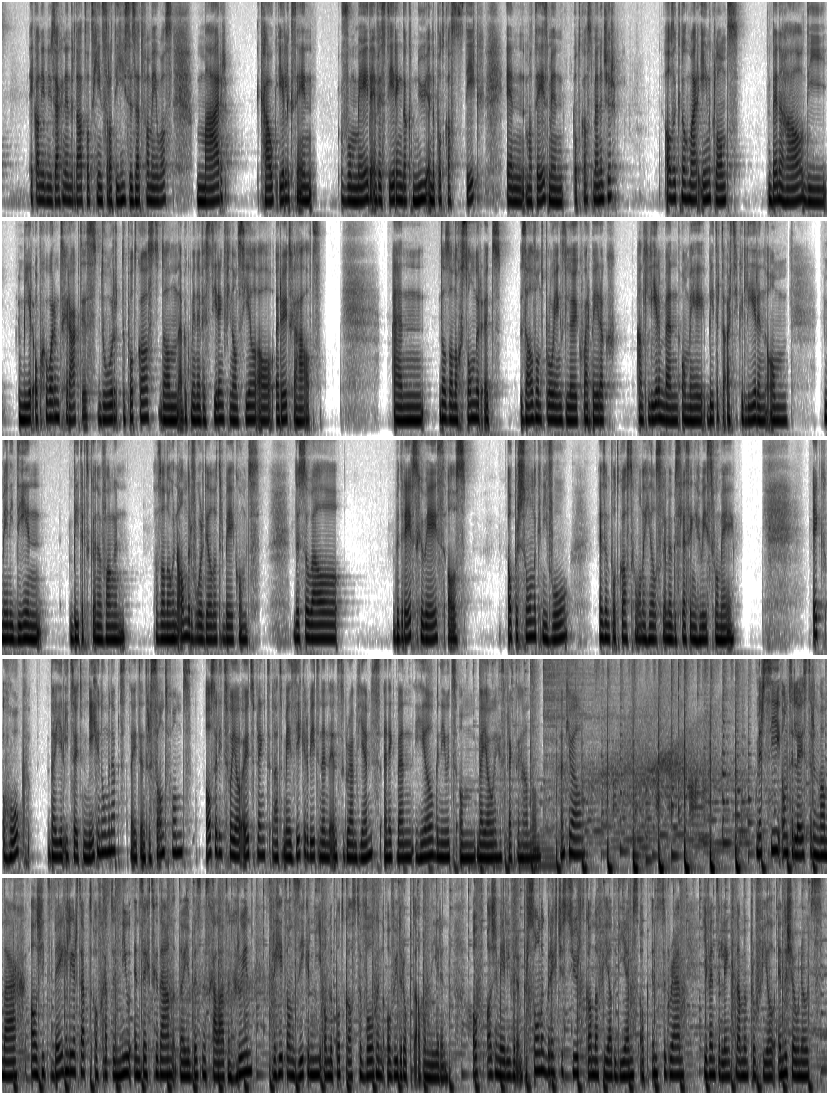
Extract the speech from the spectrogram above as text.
ik kan hier nu zeggen inderdaad dat het geen strategische zet van mij was. Maar ik ga ook eerlijk zijn, voor mij de investering dat ik nu in de podcast steek, in Matthijs, mijn podcastmanager, als ik nog maar één klant binnenhaal die meer opgewarmd geraakt is door de podcast, dan heb ik mijn investering financieel al eruit gehaald. En dat is dan nog zonder het zelfontplooiingsluik, waarbij ik aan het leren ben om mij beter te articuleren, om mijn ideeën beter te kunnen vangen. Dat is dan nog een ander voordeel dat erbij komt. Dus zowel bedrijfsgewijs als op persoonlijk niveau is een podcast gewoon een heel slimme beslissing geweest voor mij. Ik hoop dat je er iets uit meegenomen hebt, dat je het interessant vond. Als er iets voor jou uitspringt, laat het mij zeker weten in de Instagram DM's. En ik ben heel benieuwd om bij jou in gesprek te gaan dan. Dankjewel. Merci om te luisteren vandaag. Als je iets bijgeleerd hebt of hebt een nieuw inzicht gedaan dat je business gaat laten groeien, vergeet dan zeker niet om de podcast te volgen of u erop te abonneren. Of als je mij liever een persoonlijk berichtje stuurt, kan dat via de DM's op Instagram. Je vindt de link naar mijn profiel in de show notes.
